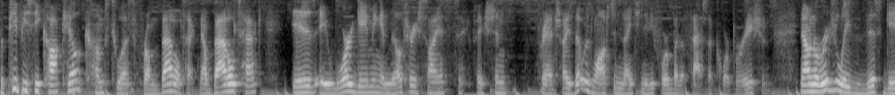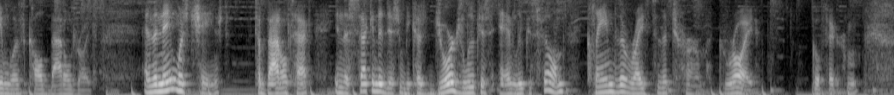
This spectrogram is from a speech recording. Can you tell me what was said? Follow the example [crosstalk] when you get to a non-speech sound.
The PPC cocktail comes to us from Battletech. Now, Battletech is a wargaming and military science fiction franchise that was launched in 1984 by the FASA Corporation. Now, originally this game was called Battle Droids, and the name was changed to Battletech in the second edition because George Lucas and Lucasfilm claimed the rights to the term droid. Go figure. Hmm?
